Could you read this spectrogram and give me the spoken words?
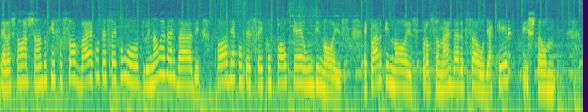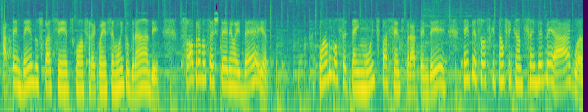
Elas estão achando que isso só vai acontecer com o outro. E não é verdade. Pode acontecer com qualquer um de nós. É claro que nós, profissionais da área de saúde, aqueles que estão atendendo os pacientes com uma frequência muito grande, só para vocês terem uma ideia, quando você tem muitos pacientes para atender, tem pessoas que estão ficando sem beber água,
